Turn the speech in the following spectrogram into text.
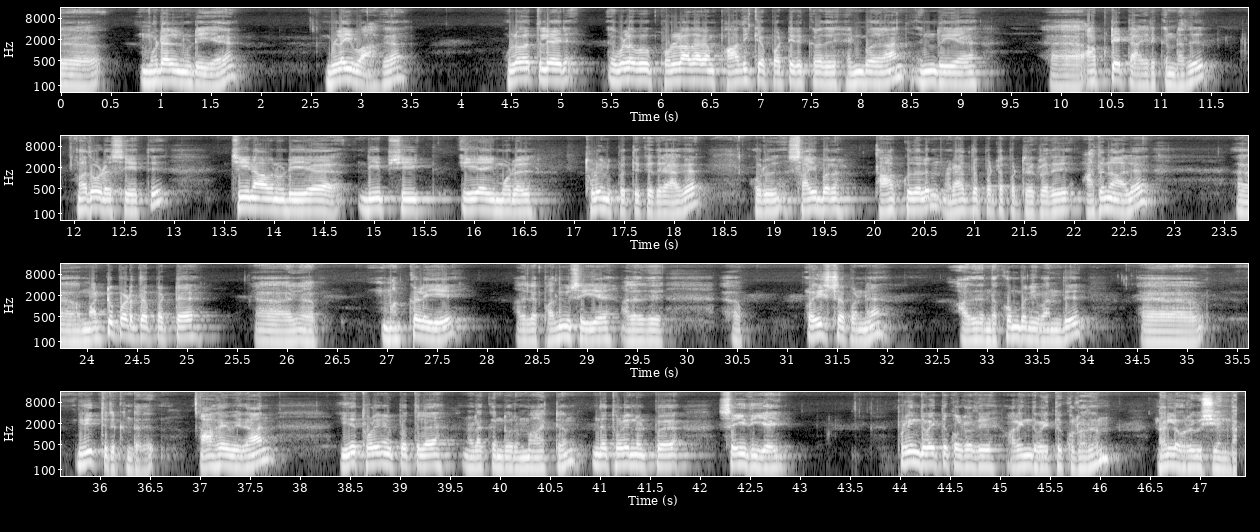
முடலினுடைய விளைவாக உலகத்தில் எவ்வளவு பொருளாதாரம் பாதிக்கப்பட்டிருக்கிறது என்பதுதான் இன்றைய அப்டேட் ஆகிருக்கின்றது அதோடு சேர்த்து சீனாவினுடைய டீப்சீக் ஏஐ மாடல் தொழில்நுட்பத்துக்கு எதிராக ஒரு சைபர் தாக்குதலும் நடத்தப்பட்டப்பட்டிருக்கிறது. அதனால் மட்டுப்படுத்தப்பட்ட மக்களையே அதில் பதிவு செய்ய அல்லது ரெஜிஸ்டர் பண்ண அது அந்த கம்பெனி வந்து விதித்திருக்கின்றது. ஆகவே தான் இது தொழில்நுட்பத்தில் நடக்கின்ற ஒரு மாற்றம். இந்த தொழில்நுட்ப செய்தியை புரிந்து வைத்துக்கொள்வது அறிந்து வைத்துக்கொள்வதும் நல்ல ஒரு விஷயம்தான்.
